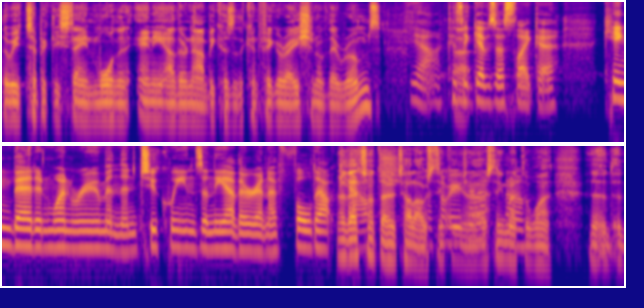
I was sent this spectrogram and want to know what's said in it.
that we typically stay in more than any other now because of the configuration of their rooms. Yeah, because Uh, it gives us like a king bed in one room and then two queens in the other and a fold out. No, that's not the hotel I was That's thinking. I was thinking about the one the, the,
